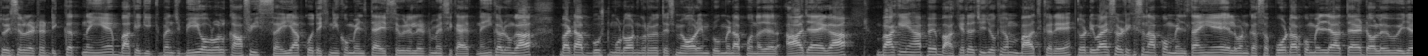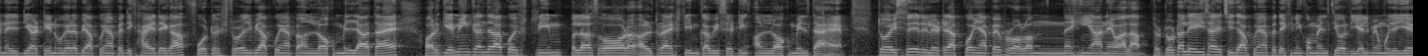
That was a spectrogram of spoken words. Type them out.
तो इससे रिलेटेड दिक्कत नहीं है। बाकी गिकबंच भी ओवरऑल काफ़ी सही आपको देखने को मिलता है, इससे रिलेटेड मैं शिकायत नहीं करूँगा बट आप बूस्ट मोड ऑन करोगे तो इसमें और इंप्रूवमेंट आपको नज़र आ जाएगा। बाकी यहाँ पे बाकी चीज़ों की हम बात करें तो डिवाइस नोटिफिकेशन आपको मिलता ही है एलेवन का सपोर्ट आपको मिल जाता है डॉलर विजन एच डी वगैरह भी आपको यहाँ पे दिखाई देगा फ़ोटो स्टोरेज भी आपको यहाँ पे अनलॉक मिल जाता है, और गेमिंग के अंदर आपको एक्सट्रीम प्लस और अल्ट्रा एक्सट्रीम का भी सेटिंग अनलॉक मिलता है। तो इससे रिलेटेड आपको यहाँ पे प्रॉब्लम नहीं आने वाला। तो टोटल यही सारी चीज़ें आपको यहाँ पे देखने को मिलती है और रियल में मुझे ये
